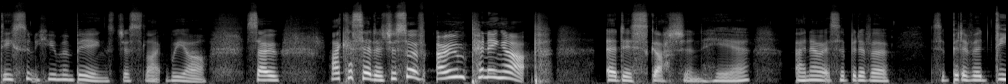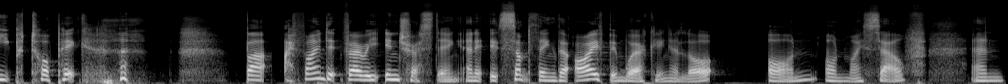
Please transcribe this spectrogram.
decent human beings just like we are. So, like I said, it's just sort of opening up a discussion here. I know it's a bit of a it's a bit of a deep topic. but I find it very interesting and it, it's something that I've been working a lot on on myself and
